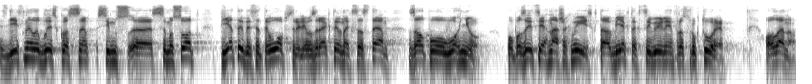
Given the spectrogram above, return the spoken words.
Здійснили близько сем- сім- е, 750 обстрілів з реактивних систем залпового вогню по позиціях наших військ та об'єктах цивільної інфраструктури. Олено.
